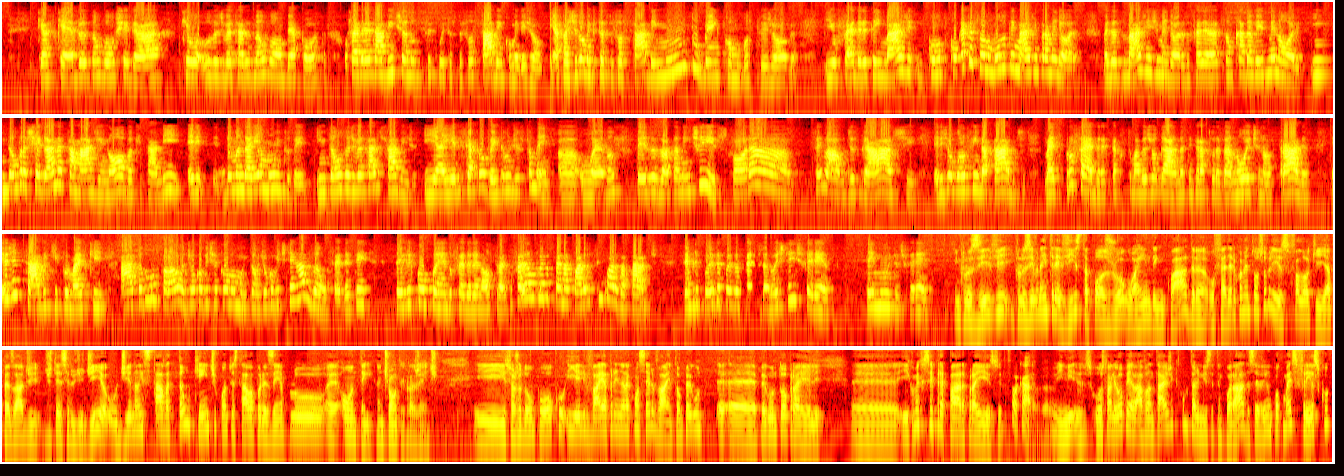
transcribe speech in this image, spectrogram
Que as quebras não vão chegar que os adversários não vão abrir a porta. O Federer está há 20 anos no circuito, as pessoas sabem como ele joga. E a partir do momento que as pessoas sabem muito bem como você joga, e o Federer tem margem, como qualquer pessoa no mundo tem margem para melhora, mas as margens de melhora do Federer são cada vez menores. Então, para chegar nessa margem nova que está ali, ele demandaria muito dele. Então, os adversários sabem disso. E aí eles se aproveitam disso também. Uh, o Evans fez exatamente isso. Fora sei lá, o desgaste. Ele jogou no fim da tarde, mas pro Federer, que está acostumado a jogar na temperatura da noite na Austrália, e a gente sabe que por mais que. Ah, todo mundo fala, oh, o Djokovic reclama muito. Então, o Djokovic tem razão. O Federer tem, teve campanha do Federer na Austrália. O Federer não pôs o pé na quadra às 5 horas da tarde. Sempre pôs depois das 7 da noite. Tem diferença. Tem muita diferença. Inclusive, inclusive na entrevista pós-jogo, ainda em quadra, o Federer comentou sobre isso. Falou que, apesar de, de ter sido de dia, o dia não estava tão quente quanto estava, por exemplo, é, ontem, anteontem pra gente. E isso ajudou um pouco e ele vai aprendendo a conservar. Então pergun é, é, perguntou para ele. É, e como é que você se prepara para isso? Ele falou, cara, o Australia Open, a vantagem é que, como tá no início da temporada, você vem um pouco mais fresco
